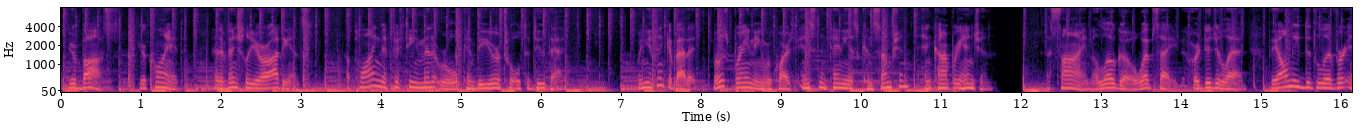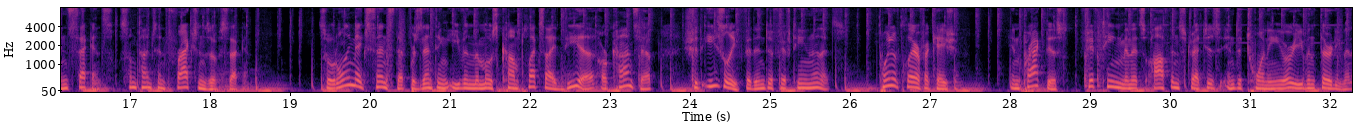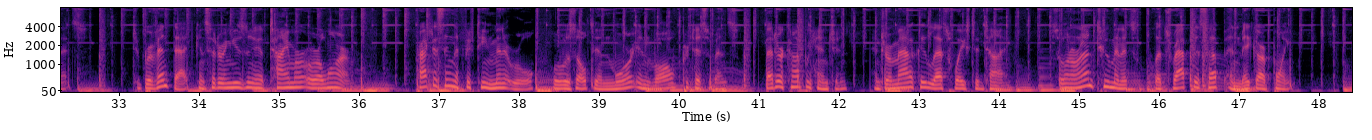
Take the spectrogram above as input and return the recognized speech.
your boss, your client, and eventually your audience. Applying the 15 minute rule can be your tool to do that. When you think about it, most branding requires instantaneous consumption and comprehension. A sign, a logo, a website, or a digital ad, they all need to deliver in seconds, sometimes in fractions of a second. So it only makes sense that presenting even the most complex idea or concept should easily fit into 15 minutes. Point of clarification In practice, 15 minutes often stretches into 20 or even 30 minutes. To prevent that, considering using a timer or alarm. Practicing the 15 minute rule will result in more involved participants, better comprehension, and dramatically less wasted time. So, in around two minutes, let's wrap this up and make our point.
